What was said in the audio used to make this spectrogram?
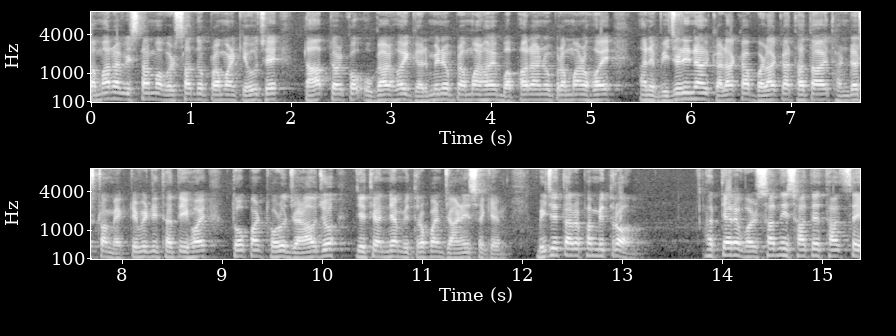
તમારા વિસ્તારમાં વરસાદનું પ્રમાણ કેવું છે? તાપ, તડકો, ઉગાડ હોય ગરમીનું પ્રમાણ હોય, બફારાનું પ્રમાણ હોય અને વીજળીના કડાકા ભડાકા થતા હોય થંડરસ્ટોમ એક્ટિવિટી થતી હોય, તો પણ થોડું જણાવજો, જેથી અન્ય મિત્રો પણ જાણી શકે. બીજી તરફ મિત્રો અત્યારે વરસાદની સાથે થશે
